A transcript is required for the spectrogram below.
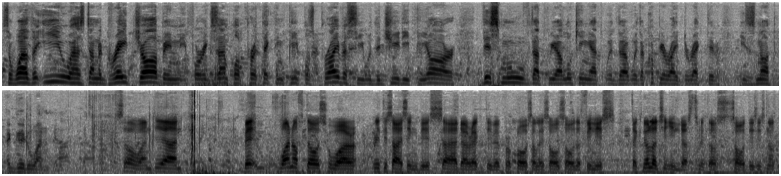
So while the EU has done a great job in, for example, protecting people's privacy with the GDPR, this move that we are looking at with the, with the copyright directive is not a good one. So, and yeah, and one of those who are criticizing this uh, directive proposal is also the Finnish technology industry. So this is not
